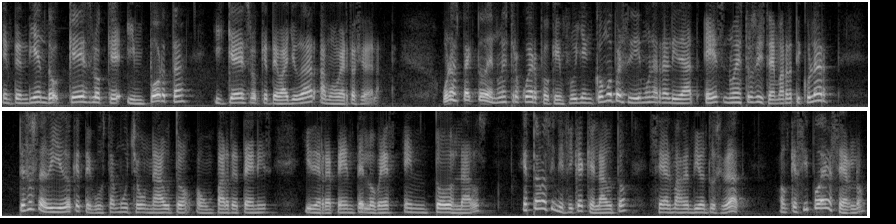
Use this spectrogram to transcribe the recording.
entendiendo qué es lo que importa y qué es lo que te va a ayudar a moverte hacia adelante. Un aspecto de nuestro cuerpo que influye en cómo percibimos la realidad es nuestro sistema reticular. ¿Te ha sucedido que te gusta mucho un auto o un par de tenis y de repente lo ves en todos lados? Esto no significa que el auto sea el más vendido en tu ciudad, aunque sí puede serlo,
